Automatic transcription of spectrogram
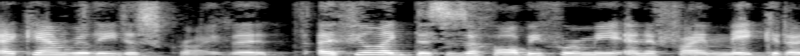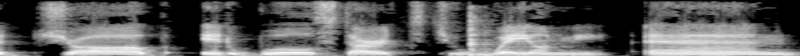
I can't really describe it. I feel like this is a hobby for me and if I make it a job, it will start to weigh on me. And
